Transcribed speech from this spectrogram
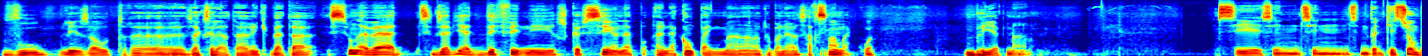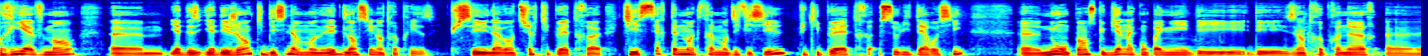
Vous, les autres euh, accélérateurs, incubateurs, si, on avait si vous aviez à définir ce que c'est un, un accompagnement en entrepreneuriat, ça ressemble à quoi? Brièvement. là. C'est une, bonne question. Brièvement, euh, il y, a des- gens qui décident à un moment donné de lancer une entreprise. Puis c'est une aventure qui peut être, euh, qui est certainement extrêmement difficile, puis qui peut être solitaire aussi. Euh, nous, on pense que bien accompagner des, entrepreneurs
